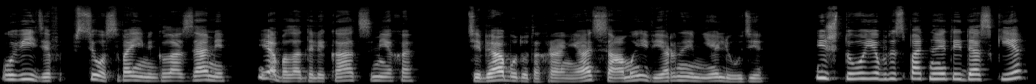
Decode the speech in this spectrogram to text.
увидев все своими глазами, я была далека от смеха. Тебя будут охранять самые верные мне люди. И что, я буду спать на этой доске?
